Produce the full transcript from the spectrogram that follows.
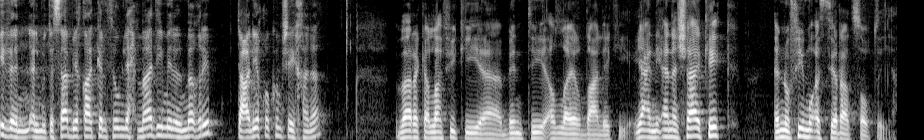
إذا المتسابقة كلثوم الحمادي من المغرب. تعليقكم شيخنا. بارك الله فيك يا بنتي. الله يرضى عليك. يعني أنا شاكك أنه في مؤثرات صوتية.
